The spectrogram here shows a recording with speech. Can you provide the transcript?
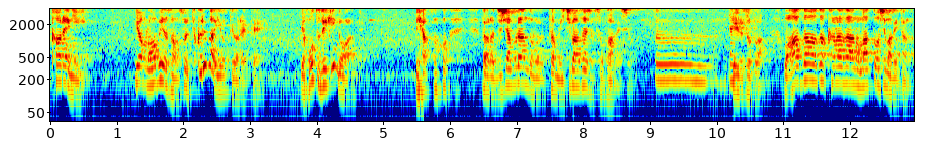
彼に「いやラビーダさんそれ作ればいいよ」って言われて「いや本当できんの?」なんていやそのだから自社ブランドの多分一番最初のソファーですよ。うーん。エルソファー。わざわざ金沢の松通市まで行ったんだ。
